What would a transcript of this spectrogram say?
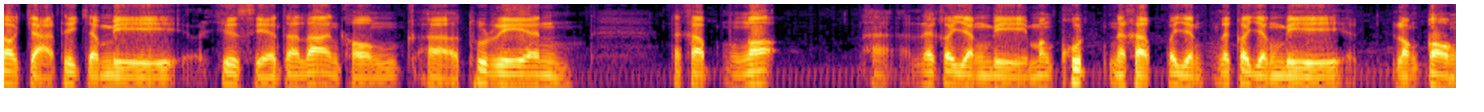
นอกจากที่จะมีชื่อเสียงทางด้านของอทุเรียนนะครับ เงาะ นะแล้วก็ยังมีมังคุดนะครับก็ยังแล้วก็ยังมีลองกอง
